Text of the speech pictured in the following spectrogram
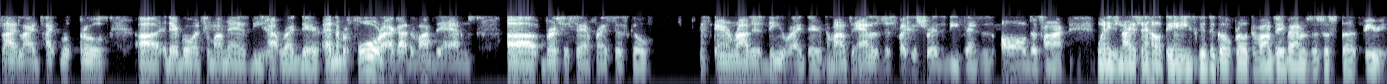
sideline tightrope throws. Uh, they're going to my man's D Hop right there. At number four, I got Davante Adams uh, versus San Francisco. It's Aaron Rodgers' deal right there. Davante Adams just fucking shreds defenses all the time. When he's nice and healthy, he's good to go, bro. Davante Adams is a stud, period.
